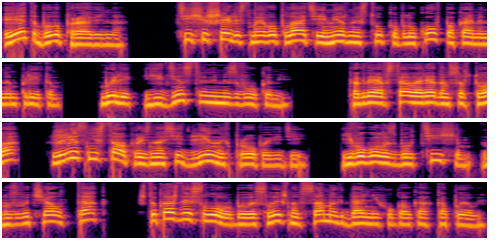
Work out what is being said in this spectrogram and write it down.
и это было правильно. Тихий шелест моего платья и мерный стук каблуков по каменным плитам были единственными звуками. Когда я встала рядом с Артуа, жрец не стал произносить длинных проповедей. Его голос был тихим, но звучал так, что каждое слово было слышно в самых дальних уголках капеллы.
